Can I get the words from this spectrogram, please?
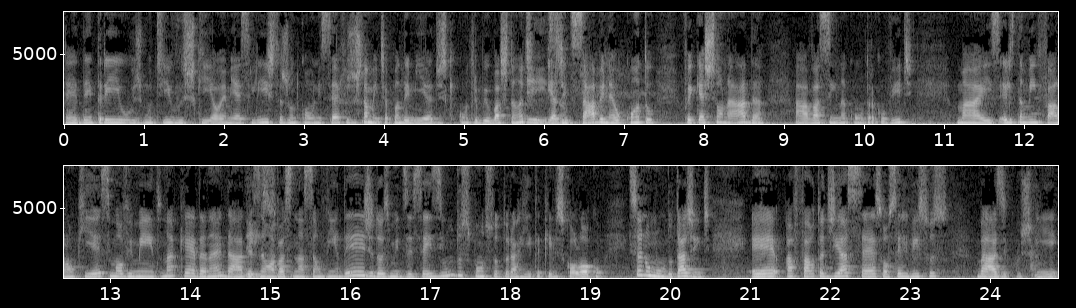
É, dentre os motivos que a OMS lista, junto com a Unicef, justamente a pandemia diz que contribuiu bastante Isso. e a gente sabe né, o quanto foi questionada a vacina contra a Covid, mas eles também falam que esse movimento na queda né, da adesão Isso. à vacinação vinha desde 2016 e um dos pontos, doutora Rita, que eles colocam, isso é no mundo, tá, gente? É a falta de acesso aos serviços básicos e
